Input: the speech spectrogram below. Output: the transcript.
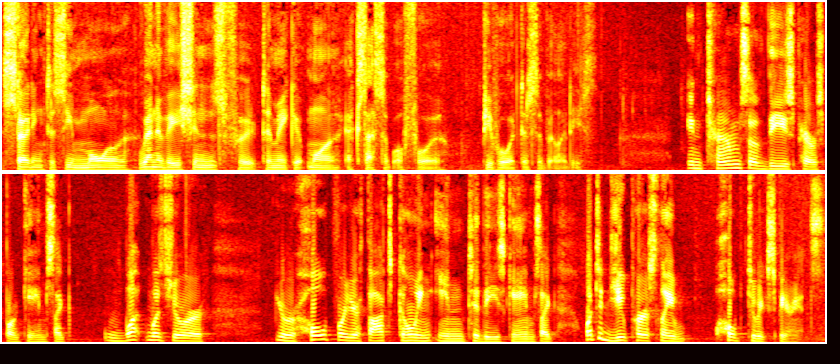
starting to see more renovations for to make it more accessible for people with disabilities. In terms of these parasport games, like what was your your hope or your thoughts going into these games? Like what did you personally hope to experience?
